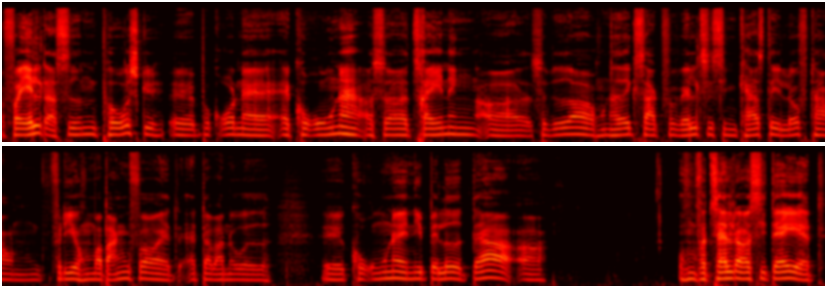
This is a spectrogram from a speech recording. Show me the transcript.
forældre siden påske øh, på grund af, af corona og så træning og så videre. Hun havde ikke sagt farvel til sin kæreste i lufthavnen, fordi hun var bange for, at, at der var noget øh, corona inde i billedet der, og hun fortalte også i dag, at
